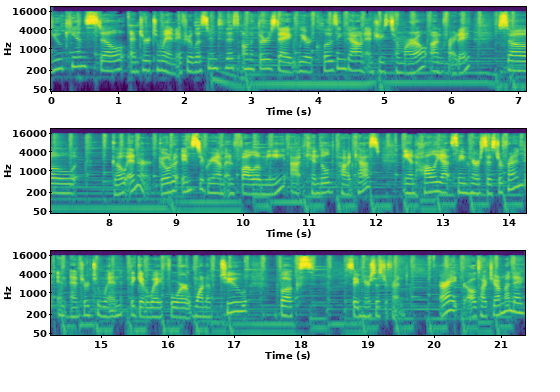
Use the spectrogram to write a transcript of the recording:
you can still enter to win. If you're listening to this on a Thursday, we are closing down entries tomorrow on Friday. So go enter. Go to Instagram and follow me at Kindled Podcast and Holly at Same Here Sister Friend and enter to win the giveaway for one of two books, Same Here Sister Friend. All right, I'll talk to you on Monday.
